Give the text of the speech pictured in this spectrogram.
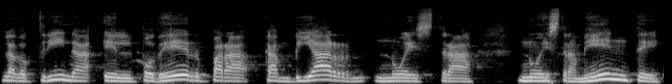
la doctrina el poder para cambiar nuestra, nuestra mente,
